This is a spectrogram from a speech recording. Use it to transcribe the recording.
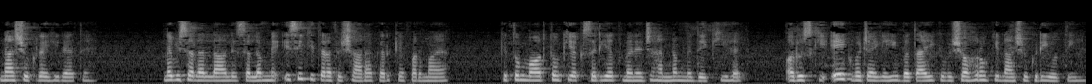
ناشکرے ہی رہتے ہیں۔ نبی صلی اللہ علیہ وسلم نے اسی کی طرف اشارہ کر کے فرمایا کہ تم عورتوں کی اکثریت میں نے جہنم میں دیکھی ہے اور اس کی ایک وجہ یہی بتائی کہ وہ شوہروں کی ناشکری ہوتی ہیں۔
